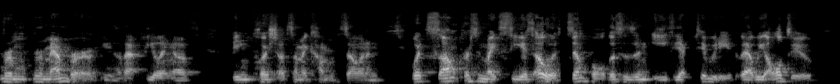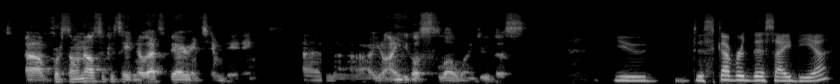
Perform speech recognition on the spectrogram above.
remember you know that feeling of being pushed outside my comfort zone and what some person might see as oh it's simple this is an easy activity that we all do um, for someone else who could say no that's very intimidating and uh, you know i need to go slow when i do this. You discovered this idea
